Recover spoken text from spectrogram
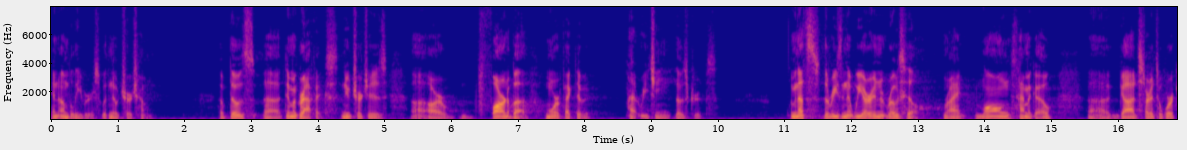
and unbelievers with no church home. Of those uh, demographics, new churches uh, are far and above more effective at reaching those groups. I mean, that's the reason that we are in Rose Hill, right? Long time ago, uh, God started to work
